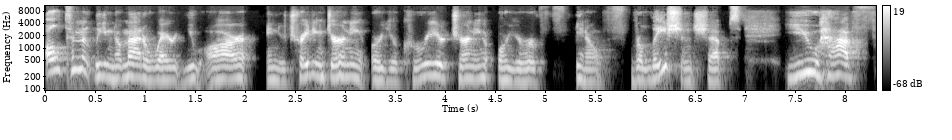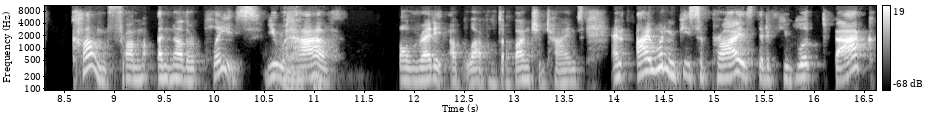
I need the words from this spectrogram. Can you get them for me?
ultimately no matter where you are in your trading journey or your career journey or your you know relationships you have come from another place. You have already up leveled a bunch of times. And I wouldn't be surprised that if you looked back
